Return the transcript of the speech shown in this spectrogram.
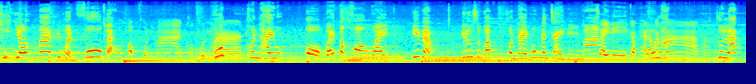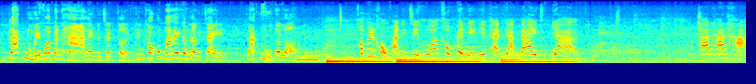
ที่เยอะมากที่เหมือนฟูกอะ ขอบคุณมากขอบคุณพวกมากคนไทยโอบไว้ประคองไว้ พี่แบบพี่รู้สึกว่าคนไทยพวกนั้นใจดีมาก ใจดีกับแพทแล้วย์รัก มากๆค่ะ คือรักรักหนูไม่ว่าปัญหาอะไรมันจะเกิดขึ้นเขาก็มาให้กำลังใจรักหนูตลอดเลย เขาเป็นของขวัญจริงๆ เพราะว่าเขาเป็นอย่างที่แพทย์อยากได้ทุกอย่าง ถ้าถ้าถาม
